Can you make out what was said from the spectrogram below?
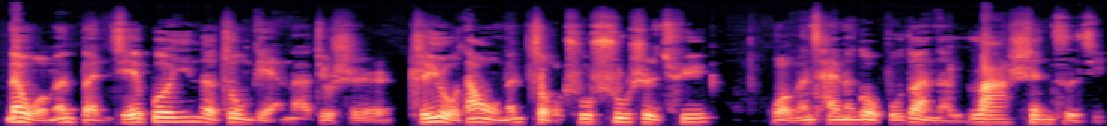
那我们本节播音的重点呢，就是只有当我们走出舒适区，我们才能够不断的拉伸自己。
